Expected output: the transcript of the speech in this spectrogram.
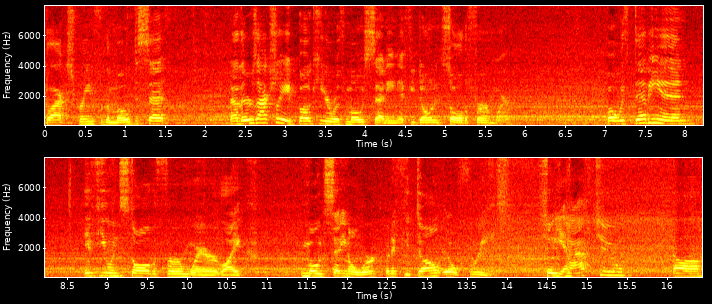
Black screen for the mode to set. Now there's actually a bug here with mode setting if you don't install the firmware. But with Debian, if you install the firmware, like, mode setting will work, but if you don't, it'll freeze. So you have to, um,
